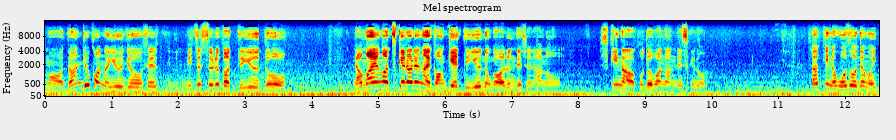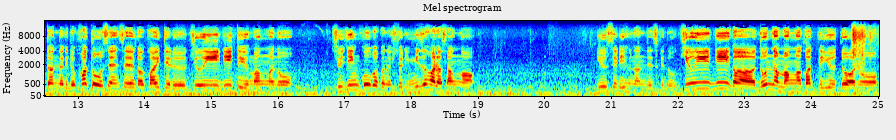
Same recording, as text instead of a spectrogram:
まあ男女間の友情を成立するかっていうと名前が付けられない関係っていうのがあるんですよね。あの好きな言葉なんですけどさっきの放送でも言ったんだけど加藤先生が書いてる QED っていう漫画の主人公格の一人水原さんが言うセリフなんですけど QED がどんな漫画かっていうとあの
